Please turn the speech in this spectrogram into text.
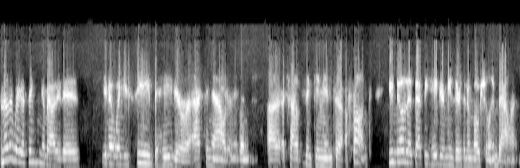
another way of thinking about it is, you know, when you see behavior or acting out or even uh, a child sinking into a funk, you know that that behavior means there's an emotional imbalance.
